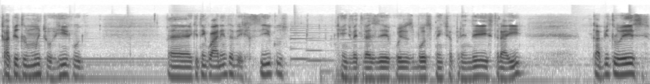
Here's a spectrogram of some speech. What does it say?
capítulo muito rico, é, que tem 40 versículos, que a gente vai trazer coisas boas para a gente aprender, extrair. Capítulo esse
